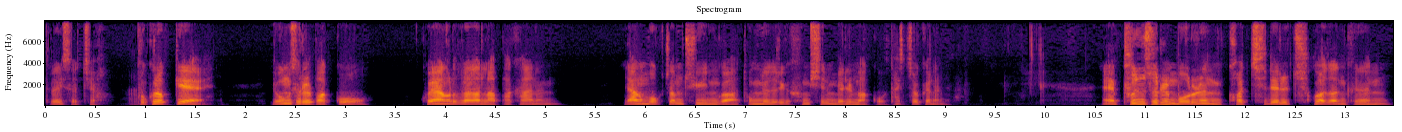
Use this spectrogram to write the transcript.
들어있었죠. 부끄럽게 용서를 받고 고향으로 돌아간 라파카는 양복점 주인과 동료들에게 흠씨는 매를 맞고 다시 쫓겨납니다. 에, 분수를 모르는 거칠애를 추구하던 그는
